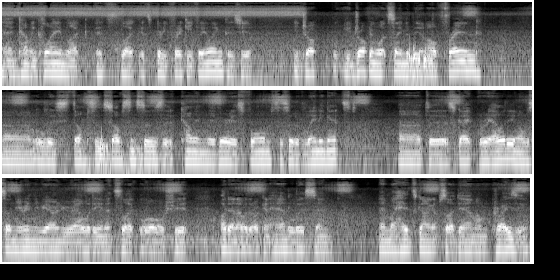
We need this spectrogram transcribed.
And coming clean, like it's like it's a pretty freaky feeling because you you drop you're dropping what seemed to be an old friend, um, all these dumps of substances that come in their various forms to sort of lean against uh, to escape reality, and all of a sudden you're in your own reality, and it's like, oh shit, I don't know whether I can handle this, and and my head's going upside down. I'm crazy.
